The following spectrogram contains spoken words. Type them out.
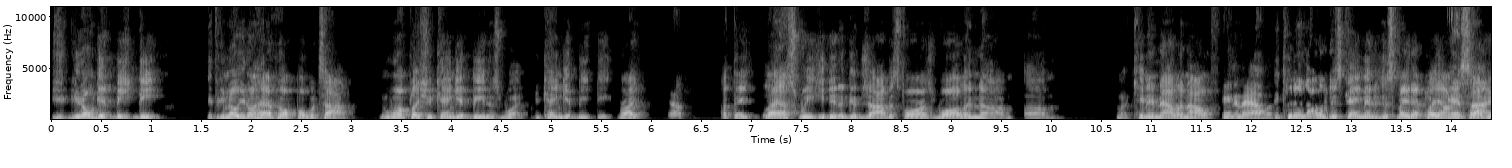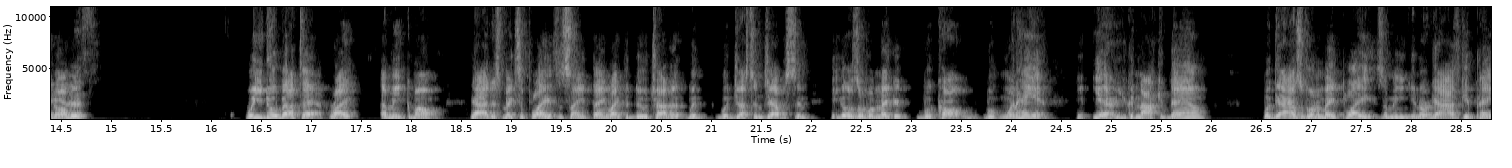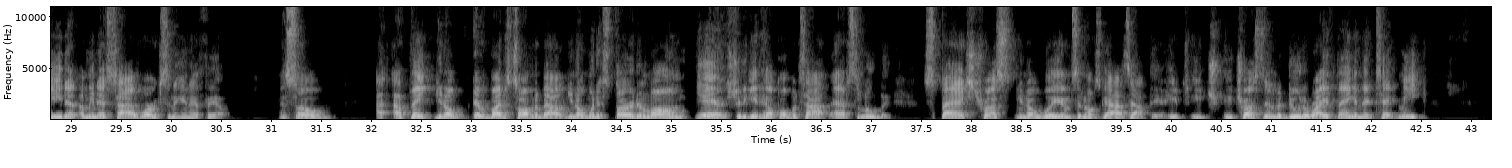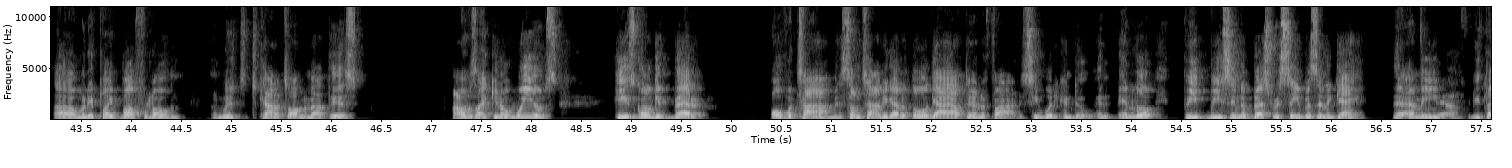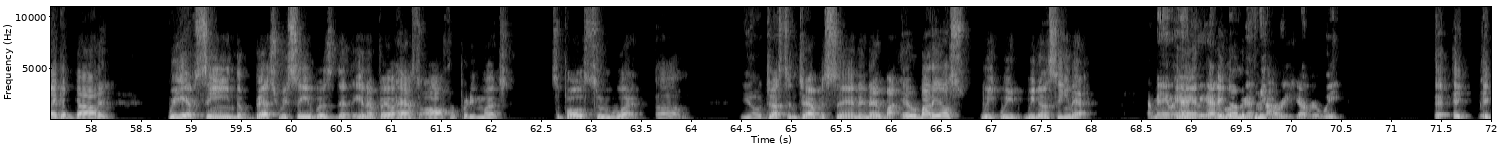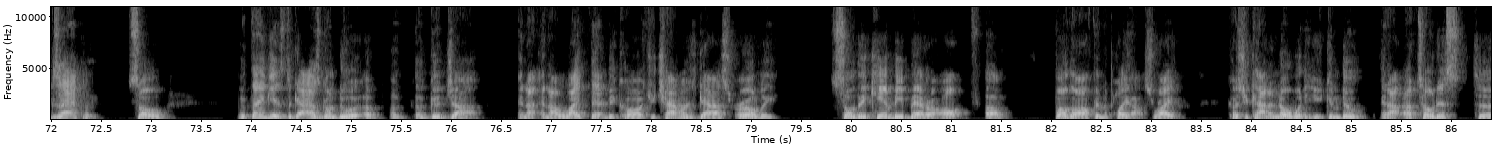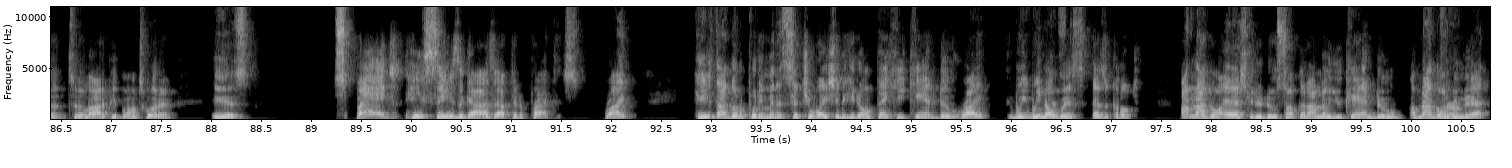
you don't get beat deep. If you know you don't have help over top, the one place you can't get beat is what? You can't get beat deep, right? Yep. I think last week he did a good job as far as walling um, um, uh, Keenan Allen out. Keenan Allen. And Keenan Allen just came in and just made that play on his side. You know yeah, what I mean? What you do about that, right? I mean, come on. Guy just makes a play. It's the same thing like the dude try to with with Justin Jefferson. He goes over and make it with call with one hand. He, yeah, you can knock it down, but guys are going to make plays. I mean, you know, guys get paid. I mean, that's how it works in the NFL. And so I, I think you know everybody's talking about you know when it's third and long. Yeah, should he get help over top? Absolutely. Spags trusts you know Williams and those guys out there. He he, he trusts them to do the right thing in their technique. Uh, when they play Buffalo, and we're kind of talking about this, I was like, you know, Williams he's going to get better over time. And sometimes you got to throw a guy out there in the fire to see what he can do. And and look, we we've seen the best receivers in the game. I mean, yeah. if you think about it, we have seen the best receivers that the NFL has to offer, pretty much, supposed to what, um, you know, Justin Jefferson and everybody, everybody else. We we we don't seen that. I mean, we had, we had to go against pretty, Tyreek every week. It, it, exactly. So the thing is, the guy's going to do a, a, a good job and I and I like that because you challenge guys early, so they can be better off uh, further off in the playoffs, right? Because you kind of know what you can do. And I, I, told this to to a lot of people on Twitter is Spags. He sees the guys out there to practice, right? He's not going to put him in a situation he don't think he can do, right? We we know this as a coach. I'm not going to ask you to do something I know you can do. I'm not going to sure. do that.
